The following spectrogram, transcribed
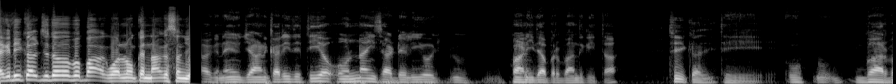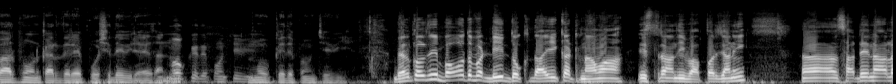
ਐਗਰੀਕਲਚਰ ਵਿਭਾਗ ਵੱਲੋਂ ਕਿੰਨਾ ਕੁ ਸੰਯੋਗ ਨੇ ਜਾਣਕਾਰੀ ਦਿੱਤੀ ਆ ਉਹਨਾਂ ਹੀ ਸਾਡੇ ਲਈ ਉਹ ਪਾਣੀ ਦਾ ਪ੍ਰਬੰਧ ਕੀਤਾ। ਠੀਕ ਆ ਜੀ। ਤੇ ਉਹ ਬਾਰ-ਬਾਰ ਫੋਨ ਕਰਦੇ ਰਹੇ ਪੁੱਛਦੇ ਵੀ ਰਹੇ ਸਾਨੂੰ। ਮੌਕੇ ਤੇ ਪਹੁੰਚੇ ਵੀ ਮੌਕੇ ਤੇ ਪਹੁੰਚੇ ਵੀ ਬਿਲਕੁਲ ਜੀ ਬਹੁਤ ਵੱਡੀ ਦੁਖਦਾਈ ਘਟਨਾਵਾਂ ਇਸ ਤਰ੍ਹਾਂ ਦੀ ਵਾਪਰ ਜਾਣੀ। ਸਾਡੇ ਨਾਲ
